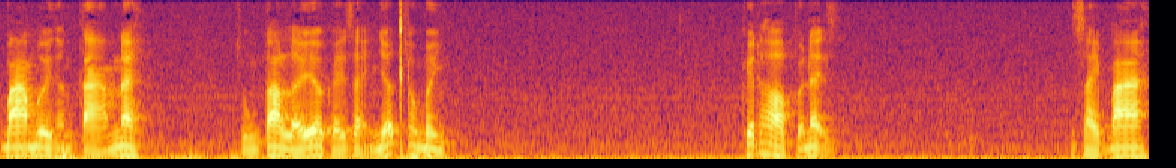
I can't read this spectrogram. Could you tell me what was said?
Ba mươi tháng tám này, chúng ta lấy ở cái giải nhất cho mình. Kết hợp với lại giải ba.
